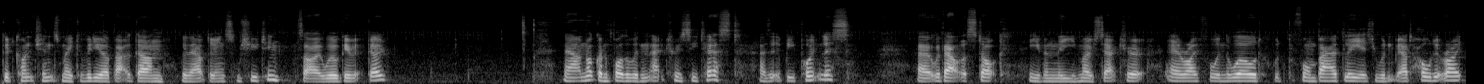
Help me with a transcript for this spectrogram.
good conscience make a video about a gun without doing some shooting, so I will give it a go. Now I'm not going to bother with an accuracy test as it would be pointless. Uh, without the stock, even the most accurate air rifle in the world would perform badly as you wouldn't be able to hold it right,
